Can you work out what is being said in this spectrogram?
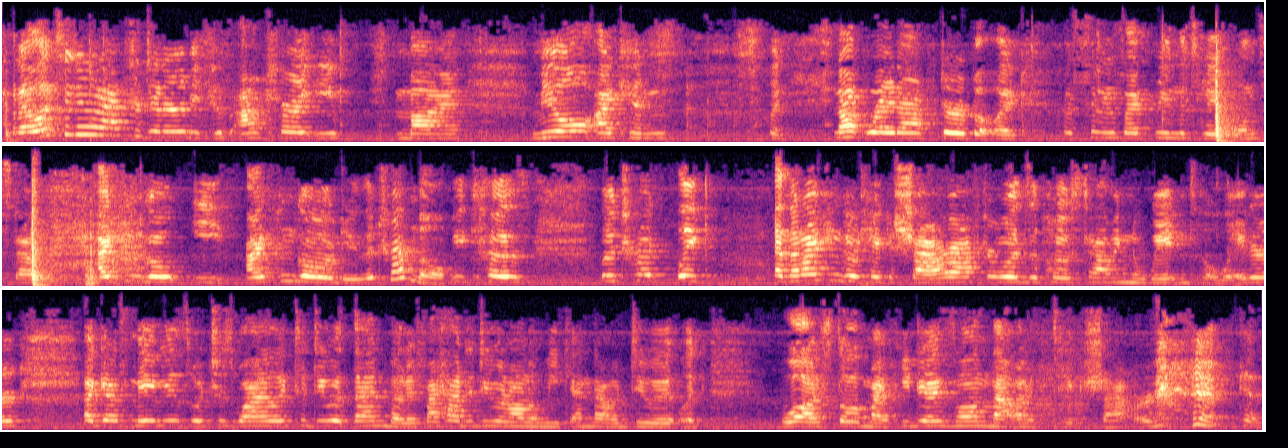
but I like to do it after dinner because after I eat my meal, I can, like, not right after, but like as soon as I clean the table and stuff, I can go eat, I can go do the treadmill because the tread, like, and then I can go take a shower afterwards opposed to having to wait until later. I guess maybe is which is why I like to do it then, but if I had to do it on a weekend, I would do it like well, I still have my PJs on, Now I take a shower. Because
